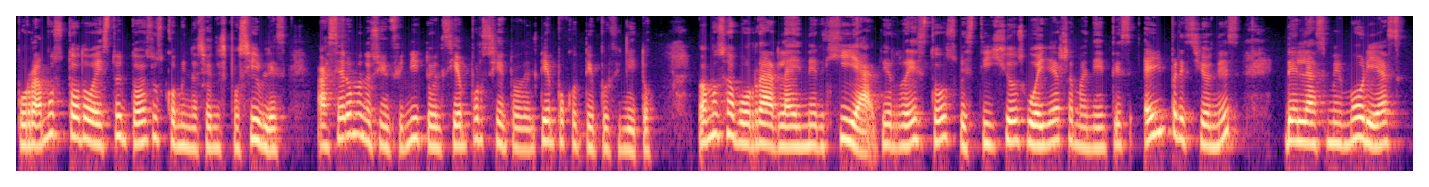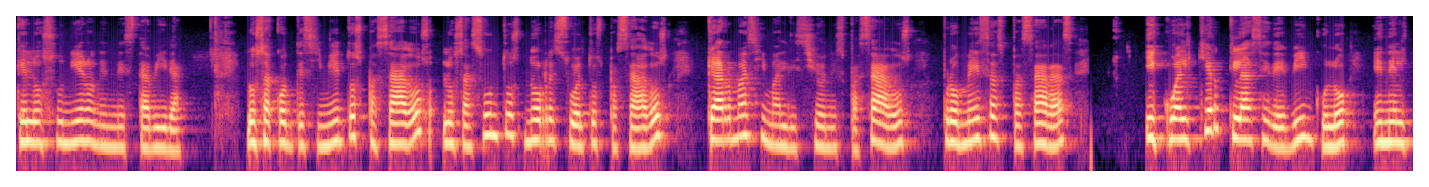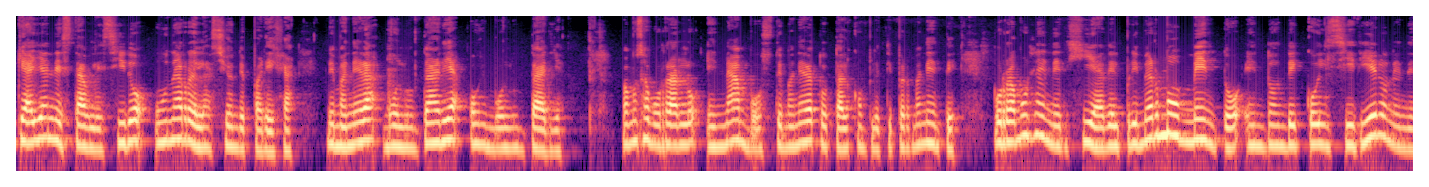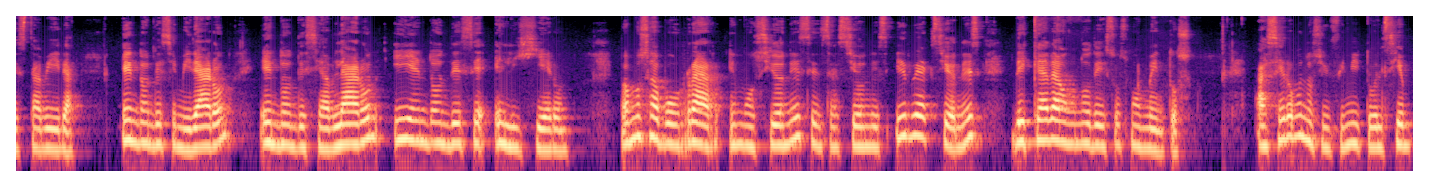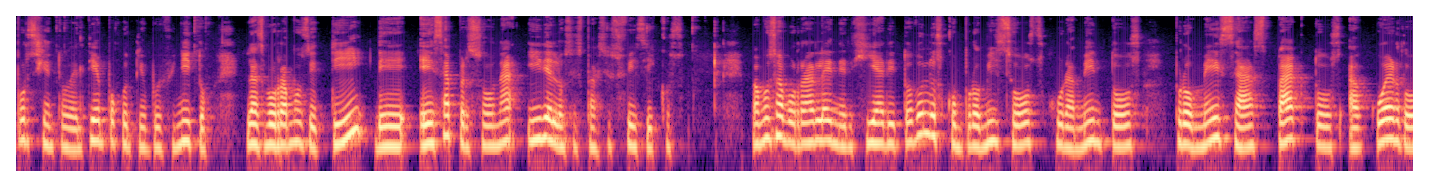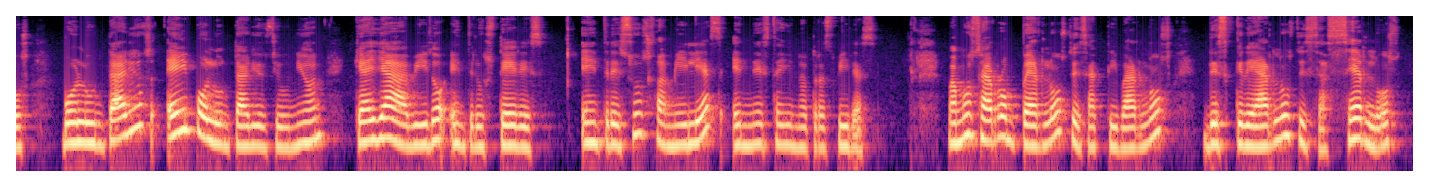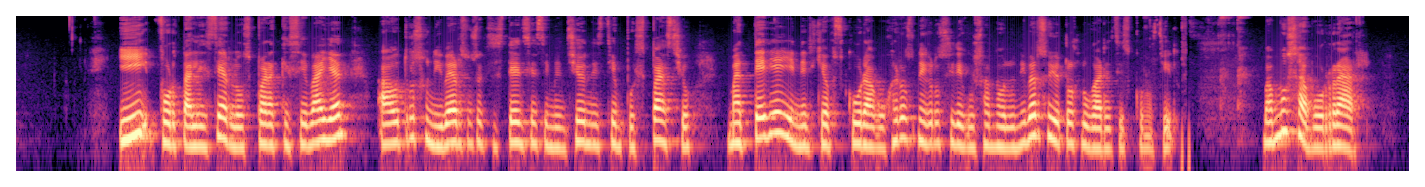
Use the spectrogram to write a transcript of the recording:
Borramos todo esto en todas sus combinaciones posibles, a cero menos infinito, el 100% del tiempo con tiempo infinito. Vamos a borrar la energía de restos, vestigios, huellas remanentes e impresiones de las memorias que los unieron en esta vida. Los acontecimientos pasados, los asuntos no resueltos pasados, karmas y maldiciones pasados, promesas pasadas y cualquier clase de vínculo en el que hayan establecido una relación de pareja de manera voluntaria o involuntaria. Vamos a borrarlo en ambos de manera total, completa y permanente. Borramos la energía del primer momento en donde coincidieron en esta vida, en donde se miraron, en donde se hablaron y en donde se eligieron. Vamos a borrar emociones, sensaciones y reacciones de cada uno de esos momentos a cero menos infinito, el 100% del tiempo con tiempo infinito. Las borramos de ti, de esa persona y de los espacios físicos. Vamos a borrar la energía de todos los compromisos, juramentos, promesas, pactos, acuerdos, voluntarios e involuntarios de unión que haya habido entre ustedes, entre sus familias en esta y en otras vidas. Vamos a romperlos, desactivarlos, descrearlos, deshacerlos, y fortalecerlos para que se vayan a otros universos, existencias, dimensiones, tiempo, espacio, materia y energía oscura, agujeros negros y de gusano del universo y otros lugares desconocidos. Vamos a borrar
